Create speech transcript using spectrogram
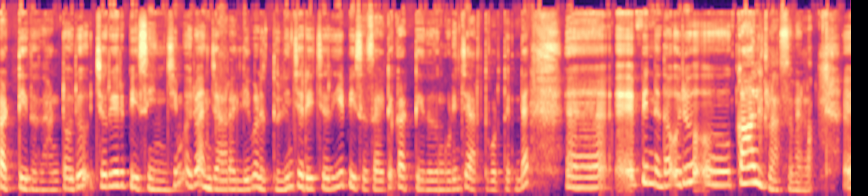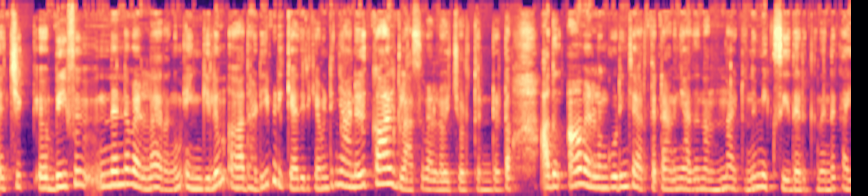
കട്ട് ചെയ്തതാണ് കേട്ടോ. ഒരു ചെറിയൊരു പീസ് ഇഞ്ചിയും ഒരു അഞ്ചാറ് അല്ലി വെളുത്തുള്ളിയും ചെറിയ ചെറിയ പീസസ് ആയിട്ട് കട്ട് ചെയ്തതും കൂടിയും ചേർത്ത് കൊടുത്തിട്ടുണ്ട്. പിന്നെ ഇതാ ഒരു കാൽ ഗ്ലാസ് വെള്ളം. ചിക്ക് ബീഫ് തന്നെ വെള്ളം ഇറങ്ങും. എങ്കിലും അത് അടി പിടിക്കാതിരിക്കാൻ വേണ്ടി ഞാനൊരു കാൽ ഗ്ലാസ് വെള്ളം ഒഴിച്ചു കൊടുത്തിട്ടുണ്ട് കേട്ടോ. അത് ആ വെള്ളം കൂടിയും ചേർത്തിട്ടാണ് ഞാൻ അത് നന്നായിട്ടൊന്ന് മിക്സ് ചെയ്തെടുക്കുന്നുണ്ട്. കൈ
